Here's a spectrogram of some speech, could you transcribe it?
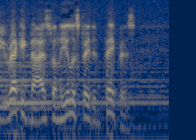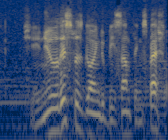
she recognized from the illustrated papers, she knew this was going to be something special.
